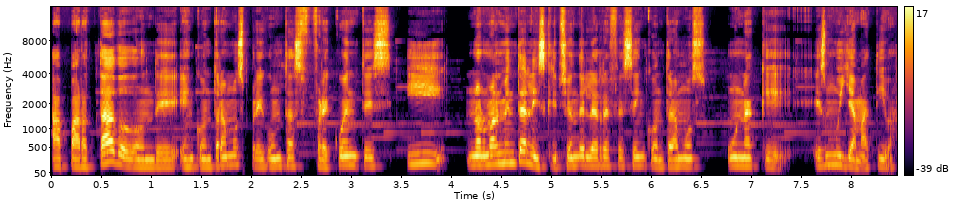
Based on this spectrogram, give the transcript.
apartado donde encontramos preguntas frecuentes y normalmente a la inscripción del RFC encontramos una que es muy llamativa.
